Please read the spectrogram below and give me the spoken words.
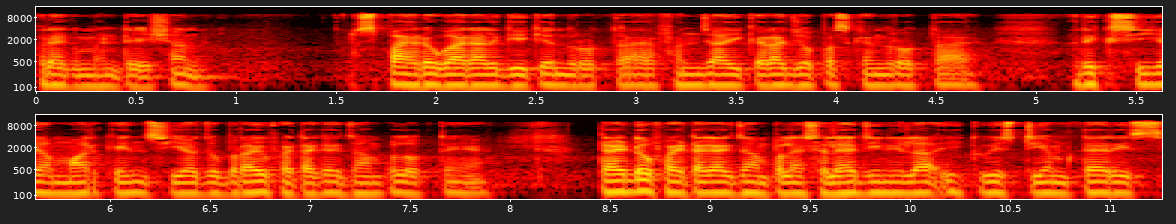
फ्रेगमेंटेशन स्पायरोगायरलगी के अंदर होता है फंजाई कैराजोपस के अंदर होता है रिक्सिया मार्केंसिया जो ब्रायोफाइटा के एग्ज़ाम्पल होते हैं टाइडोफाइटा का एग्ज़ाम्पल है सलेजिनीला इक्विस्टियम टेरिस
